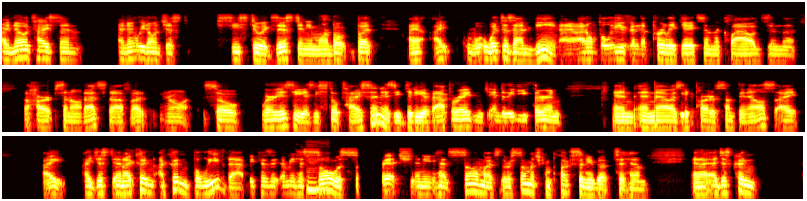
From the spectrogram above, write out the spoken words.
I know Tyson. I know we don't just cease to exist anymore, but but I I what does that mean? I, I don't believe in the pearly gates and the clouds and the the harps and all that stuff. I, you know, so where is he? Is he still Tyson? Is he did he evaporate into the ether and and and now as he part of something else? I I I just and I couldn't I couldn't believe that because it, I mean his mm-hmm. soul was so rich and he had so much there was so much complexity to, to him and I, I just couldn't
